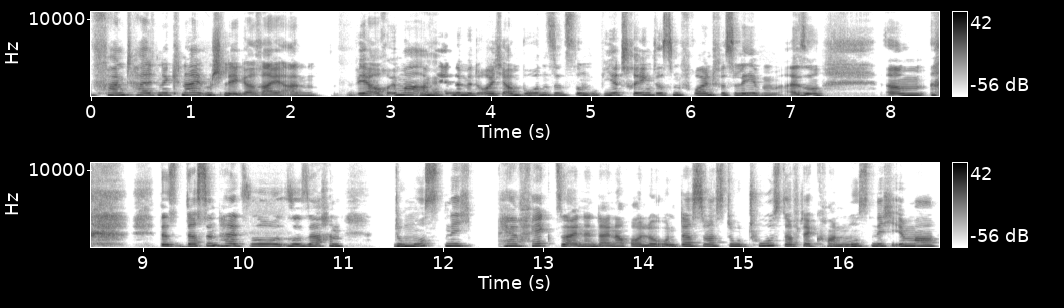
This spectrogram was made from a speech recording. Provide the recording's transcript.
fangt halt eine Kneipenschlägerei an. Wer auch immer mhm. am Ende mit euch am Boden sitzt und ein Bier trinkt, ist ein Freund fürs Leben. Also, ähm, das, das sind halt so, so Sachen. Du musst nicht perfekt sein in deiner Rolle und das, was du tust auf der Con, muss nicht immer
